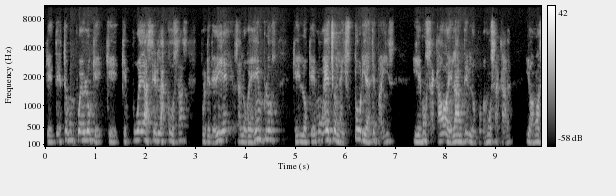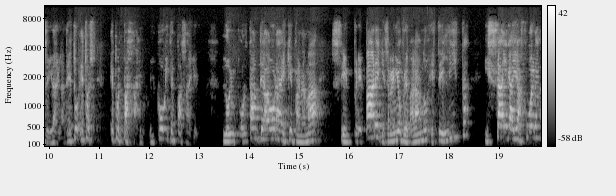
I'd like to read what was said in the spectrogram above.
que esto es un pueblo que, que, que puede hacer las cosas, porque te dije, o sea, los ejemplos, que lo que hemos hecho en la historia de este país y hemos sacado adelante, lo podemos sacar y vamos a seguir adelante. Esto, esto, es, esto es pasajero, el COVID es pasajero. Lo importante ahora es que Panamá se prepare, que se ha venido preparando, esté lista y salga ahí afuera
